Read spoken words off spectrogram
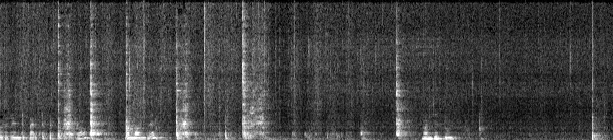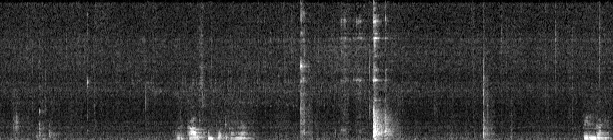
ஒரு ரெண்டு பரட்டு பரட்டதுக்கப்புறம் நம்ம வந்து மஞ்சத்தூள் ஒரு கால் ஸ்பூன் போட்டுக்கோங்க. பெருங்காயம்.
